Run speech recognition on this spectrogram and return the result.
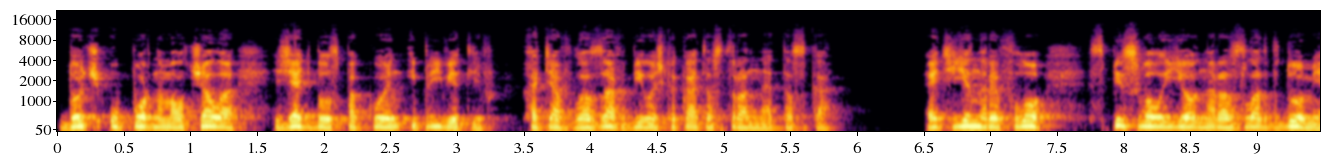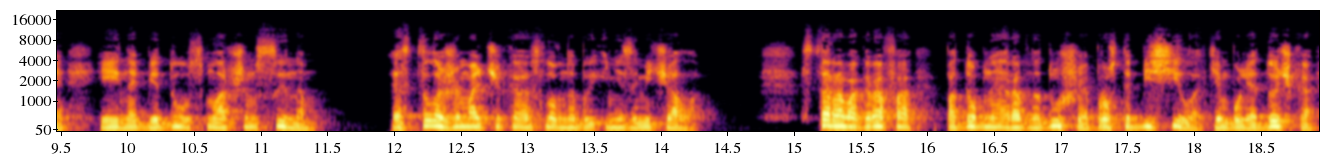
Дочь упорно молчала, зять был спокоен и приветлив, хотя в глазах билась какая-то странная тоска. Этьен Рефло списывал ее на разлад в доме и на беду с младшим сыном. Эстелла же мальчика словно бы и не замечала. Старого графа подобное равнодушие просто бесило, тем более дочка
